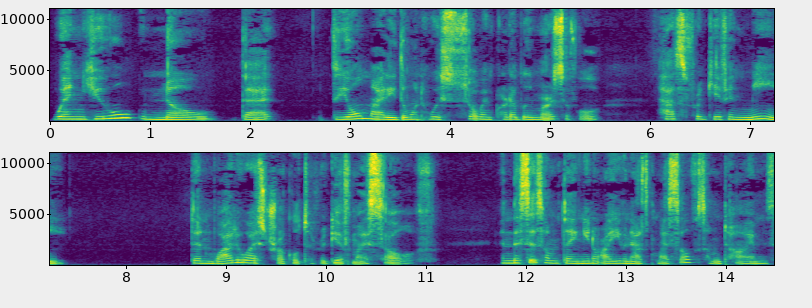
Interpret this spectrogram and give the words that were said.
when you know that the almighty the one who is so incredibly merciful has forgiven me, then why do I struggle to forgive myself? And this is something, you know, I even ask myself sometimes.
